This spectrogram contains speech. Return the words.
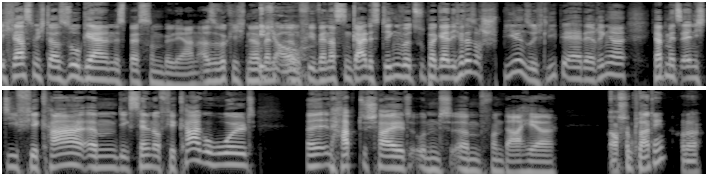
ich lasse mich da so gerne eines Besseren belehren. Also wirklich, ne, wenn irgendwie, wenn das ein geiles Ding wird, super geil. Ich werde das auch spielen, so ich liebe ja Herr der Ringe. Ich habe mir jetzt endlich die 4K, ähm, die Extended auf 4K geholt, äh, in haptisch halt und ähm, von daher. Auch schon Platin? Oder?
